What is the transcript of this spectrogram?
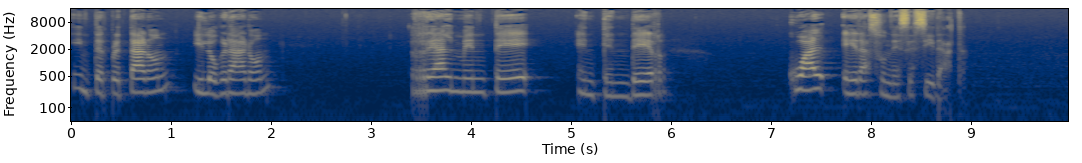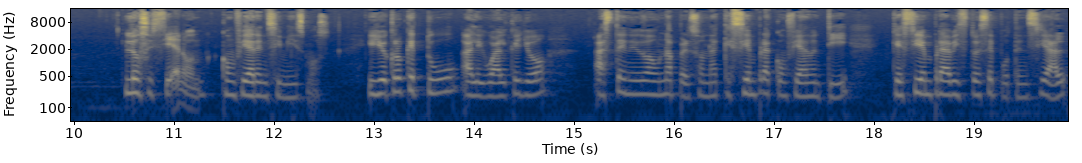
interpretaron y lograron realmente entender cuál era su necesidad. Los hicieron confiar en sí mismos. Y yo creo que tú, al igual que yo, has tenido a una persona que siempre ha confiado en ti, que siempre ha visto ese potencial.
